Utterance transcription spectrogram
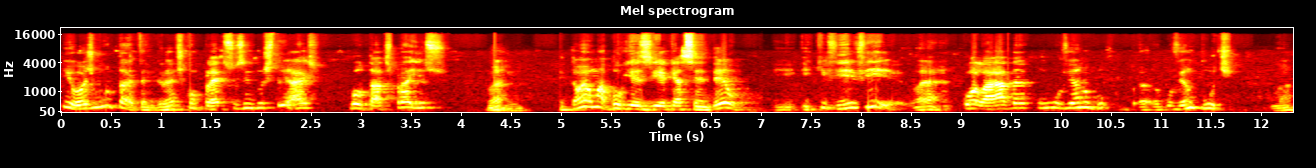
e hoje monta, tem grandes complexos industriais voltados para isso. É? Uhum. Então, é uma burguesia que ascendeu e, e que vive é, colada com o governo, o governo Putin. É?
